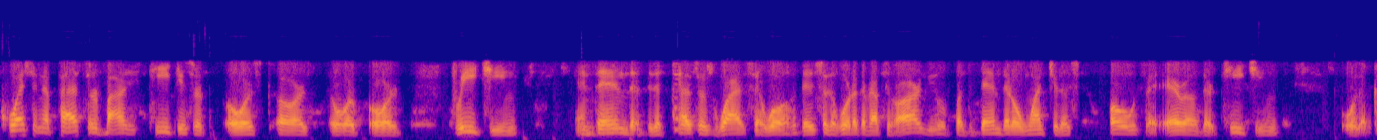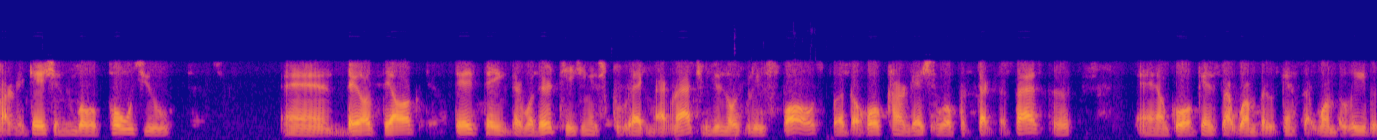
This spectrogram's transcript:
question a pastor about his teachings or or or or, or preaching, and then the, the pastor's wife said, "Well, they said the word of God to argue, but then they don't want you to expose the error of their teaching, or the congregation will oppose you." And they all they all they think that what they're teaching is correct. Naturally, you know it is false, but the whole congregation will protect the pastor and go against that one against that one believer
